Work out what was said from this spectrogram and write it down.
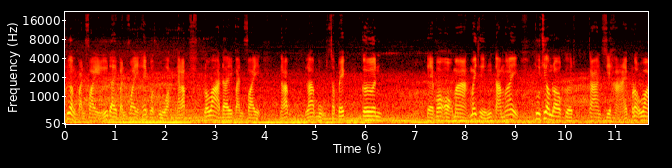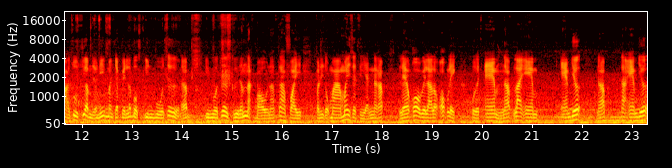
เครื่องปั่นไฟหรือไดปั่นไฟให้ปวดหัวนะครับ เพราะว่าไดปั่นไฟนะครับระบุสเปคเกิน แต่พอออกมาไม่ถึงทำให้ตู้เชื่อมเราเกิดการเสียหาย เพราะว่าตู้เชื่อมเดี๋ยวนี้มันจะเป็นระบบอินเวอร์เตอร์นะครับอินเวอร์เตอร์คือน้ำหนักเบานะครับถ้าไฟผลิตออกมาไม่เสถียรนะครับ แล้วก็เวลาเราออกเหล็กเปิดแอมป์นะครับไล่แอมป์ แอมเยอะนะครับถ้าแอมเยอะ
